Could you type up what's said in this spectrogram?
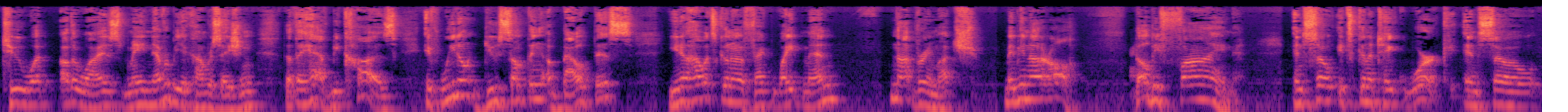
to what otherwise may never be a conversation that they have because if we don't do something about this you know how it's going to affect white men? Not very much. Maybe not at all. They'll be fine. And so it's going to take work. And so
